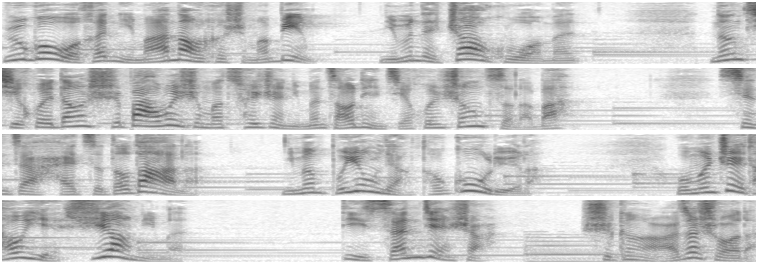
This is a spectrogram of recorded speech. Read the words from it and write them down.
如果我和你妈闹个什么病，你们得照顾我们，能体会当时爸为什么催着你们早点结婚生子了吧？现在孩子都大了，你们不用两头顾虑了，我们这头也需要你们。第三件事儿，是跟儿子说的。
